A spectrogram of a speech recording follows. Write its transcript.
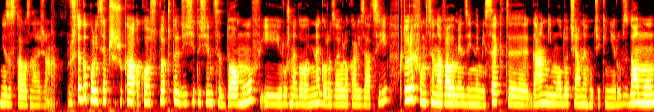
nie zostało znalezione. Oprócz tego policja przeszukała około 140 tysięcy domów i różnego innego rodzaju lokalizacji, w których funkcjonowały m.in. sekty, gangi młodocianych, uciekinierów z domu,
